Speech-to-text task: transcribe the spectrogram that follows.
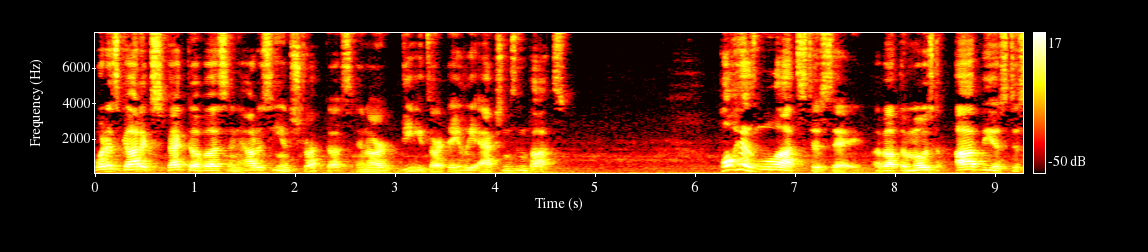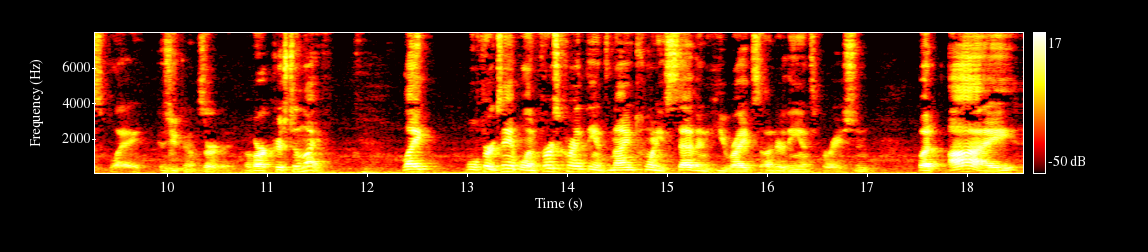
What does God expect of us, and how does He instruct us in our deeds, our daily actions and thoughts? Paul has lots to say about the most obvious display, because you can observe it, of our Christian life. Like, well, for example, in 1 Corinthians 9.27, he writes under the inspiration, But I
